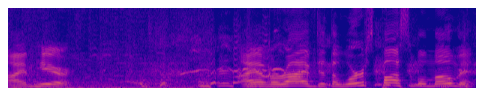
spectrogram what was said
I'm here. I have arrived at the worst possible moment.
